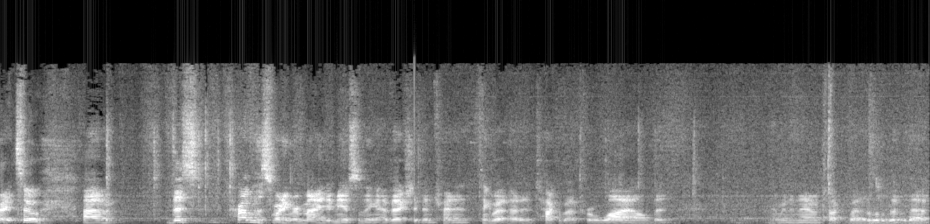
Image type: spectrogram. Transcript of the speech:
Right, so um, this problem this morning reminded me of something I've actually been trying to think about how to talk about for a while, but I'm going to now talk about it a little bit without,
